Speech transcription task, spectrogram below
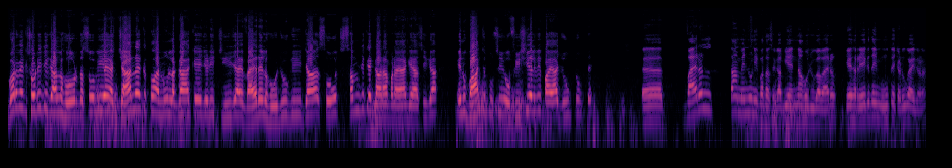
ਗੁਰਵ ਇੱਕ ਛੋਟੀ ਜੀ ਗੱਲ ਹੋਰ ਦੱਸੋ ਵੀ ਇਹ ਅਚਾਨਕ ਤੁਹਾਨੂੰ ਲੱਗਾ ਕਿ ਜਿਹੜੀ ਚੀਜ਼ ਹੈ ਵਾਇਰਲ ਹੋ ਜੂਗੀ ਜਾਂ ਸੋਚ ਸਮਝ ਕੇ ਗਾਣਾ ਬਣਾਇਆ ਗਿਆ ਸੀਗਾ? ਇਹਨੂੰ ਬਾਅਦ ਚ ਤੁਸੀਂ ਅਫੀਸ਼ੀਅਲ ਵੀ ਪਾਇਆ YouTube ਤੇ? ਵਾਇਰਲ ਤਾਂ ਮੈਨੂੰ ਨਹੀਂ ਪਤਾ ਸੀਗਾ ਵੀ ਇੰਨਾ ਹੋ ਜਾਊਗਾ ਵਾਇਰਲ ਕਿ ਹਰੇਕ ਦੇ ਮੂੰਹ ਤੇ ਚੜੂਗਾ ਇਹ ਗਾਣਾ।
